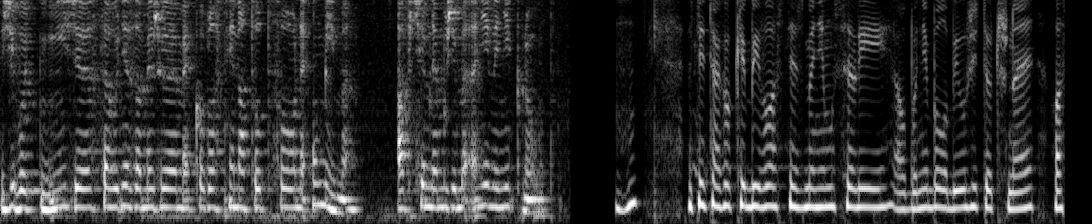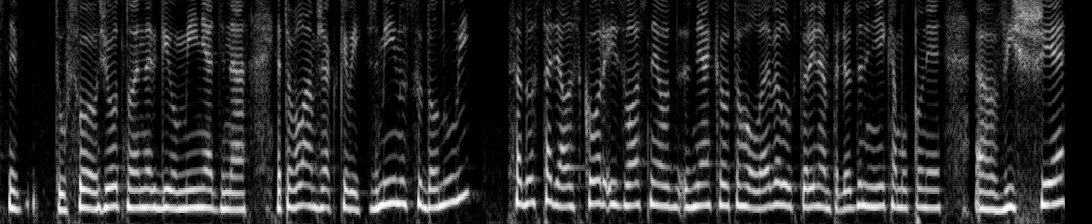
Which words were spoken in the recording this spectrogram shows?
životní, že se hodně zaměřujeme jako vlastně na to, co neumíme a v čem nemůžeme ani vyniknout. Mm-hmm. Znie to ako keby vlastne sme nemuseli, alebo nebolo by užitočné vlastne tú svoju životnú energiu míňať na, ja to volám, že ako keby z mínusu do nuly sa dostať, ale skôr ísť vlastne od, z nejakého toho levelu, ktorý nám prirodzený niekam úplne uh, vyššie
